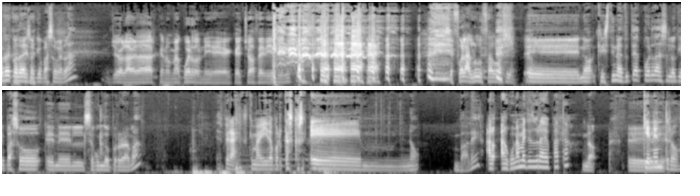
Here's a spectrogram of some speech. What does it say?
no recordáis lo que pasó, ¿verdad? Yo la verdad es que no me acuerdo ni de qué he hecho hace 10 minutos. Se fue la luz o algo así. Eh, no, Cristina, ¿tú te acuerdas lo que pasó en el segundo programa? Espera, es que me había ido por cascos. Eh, no. ¿Vale? ¿Al- ¿Alguna metedura de pata? No. Eh, ¿Quién entró?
